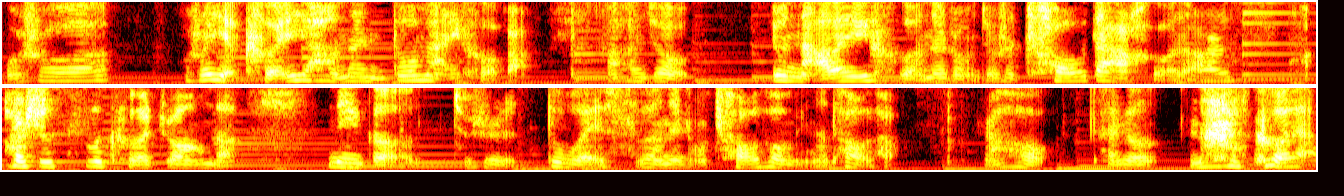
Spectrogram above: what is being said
我说我说也可以啊，那你多买一盒吧。然后他就又拿了一盒那种就是超大盒的二十四二十四颗装的，那个就是杜蕾斯的那种超透明的套套。然后他就拿过来，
